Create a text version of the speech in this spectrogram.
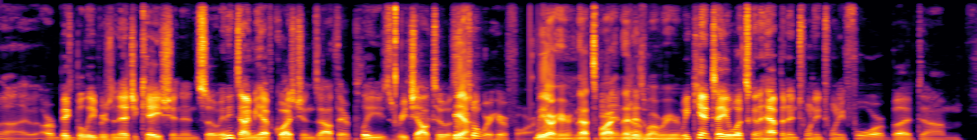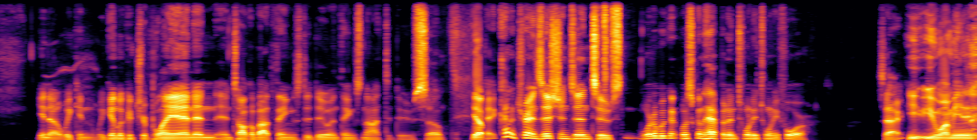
uh, are big believers in education, and so anytime you have questions out there, please reach out to us. Yeah. That's what we're here for. We are here. That's why. And, that is um, why we're here. We can't tell you what's going to happen in 2024, but um, you know we can we can look at your plan and, and talk about things to do and things not to do. So Yep. it kind of transitions into what are we gonna, what's going to happen in 2024, Zach? you, you want me to?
